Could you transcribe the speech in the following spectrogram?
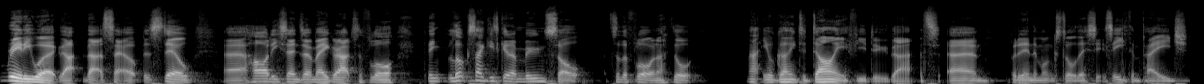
really work that that setup. But still, uh, Hardy sends Omega out to the floor. Think looks like he's going to moonsault to the floor, and I thought, Matt, you're going to die if you do that. Um, but in amongst all this, it's Ethan Page.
